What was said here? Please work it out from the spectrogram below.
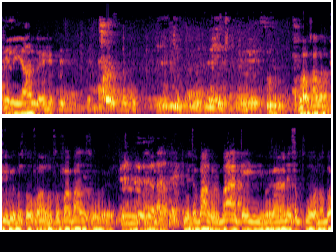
Pilihan Kalau usah wedi be Mustafa, Mustafa palsu. Ya coba hormati, perkara ini sepuh, nopo?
